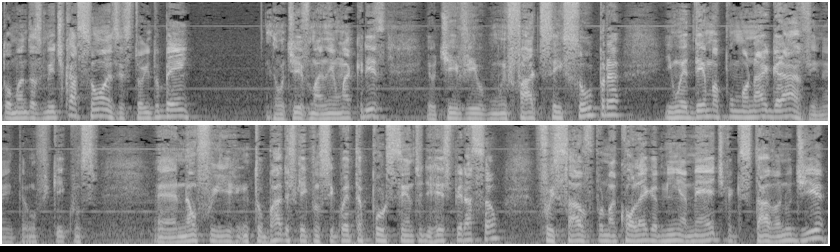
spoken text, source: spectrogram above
tomando as medicações, estou indo bem. Não tive mais nenhuma crise. Eu tive um infarto sem supra e um edema pulmonar grave, né? Então eu fiquei com. É, não fui entubado, fiquei com 50% de respiração. Fui salvo por uma colega minha médica que estava no dia,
